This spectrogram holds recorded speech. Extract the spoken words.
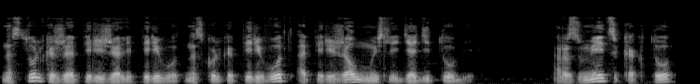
настолько же опережали перевод, насколько перевод опережал мысли дяди Тоби, Разумеется, как то,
